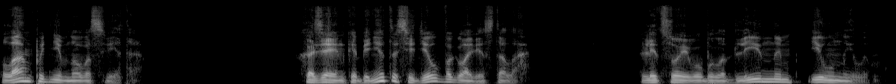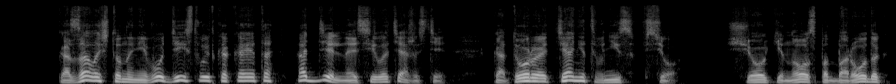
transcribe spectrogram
лампы дневного света. Хозяин кабинета сидел во главе стола. Лицо его было длинным и унылым. Казалось, что на него действует какая-то отдельная сила тяжести, которая тянет вниз все — щеки, нос, подбородок,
